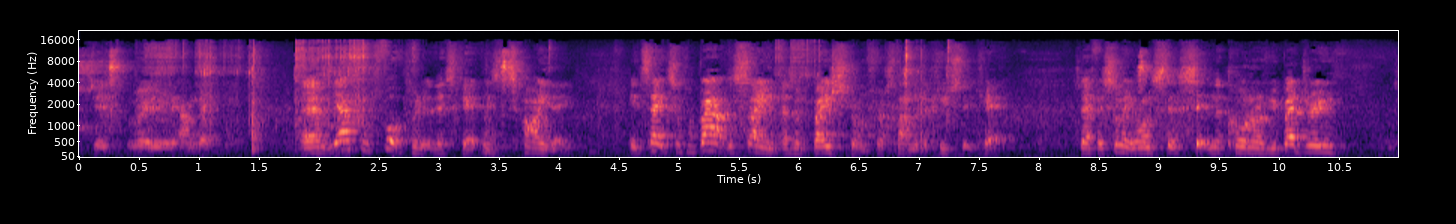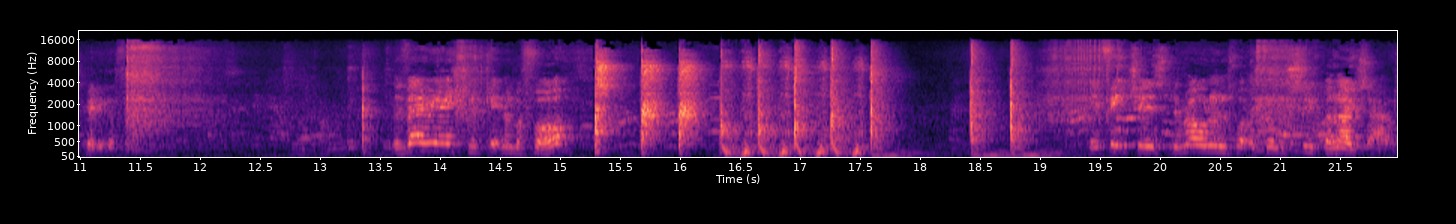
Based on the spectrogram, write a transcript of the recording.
Which is really, really handy. Um, the actual footprint of this kit is tiny. It takes up about the same as a bass drum for a standard acoustic kit. So if it's something you want to sit in the corner of your bedroom, it's really good the variation of kit number four, it features the Roland, what they call the super low sound,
